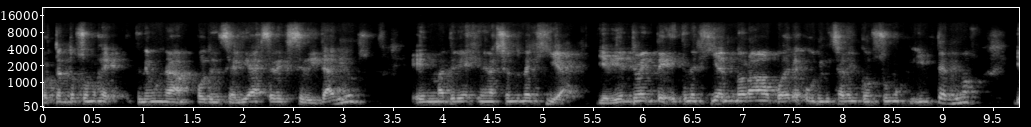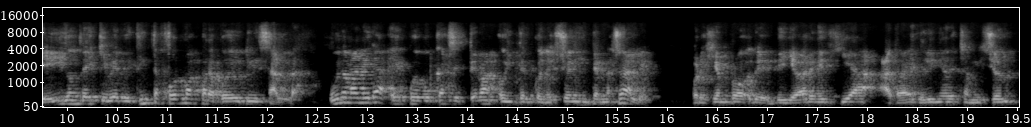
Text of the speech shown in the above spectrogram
Por tanto, somos, eh, tenemos una potencialidad de ser exceditarios en materia de generación de energía. Y evidentemente esta energía no la vamos a poder utilizar en consumos internos y ahí es donde hay que ver distintas formas para poder utilizarla. Una manera es poder buscar sistemas o interconexiones internacionales. Por ejemplo, de, llevar energía a través de líneas de transmisión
